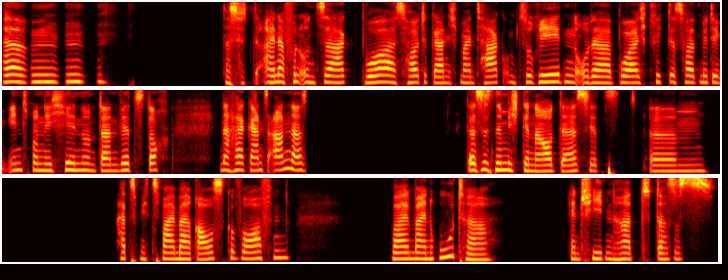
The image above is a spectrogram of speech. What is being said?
ähm, dass einer von uns sagt, boah, ist heute gar nicht mein Tag, um zu reden, oder boah, ich krieg das heute mit dem Intro nicht hin und dann wird's doch nachher ganz anders. Das ist nämlich genau das jetzt, ähm, hat es mich zweimal rausgeworfen, weil mein Router entschieden hat, dass es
